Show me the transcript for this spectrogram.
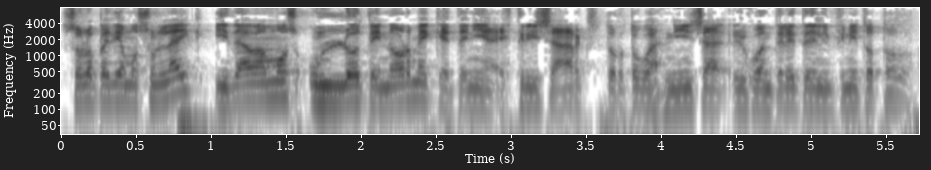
Solo pedíamos un like y dábamos un lote enorme que tenía Street Sharks, Tortugas Ninja, el guantelete del infinito, todo.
